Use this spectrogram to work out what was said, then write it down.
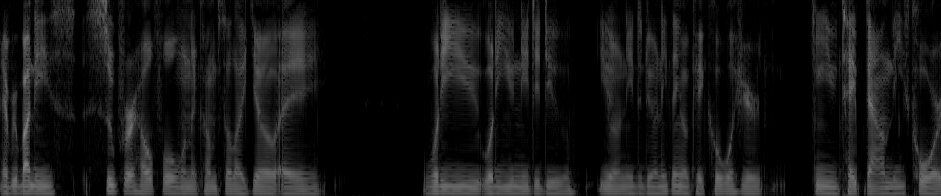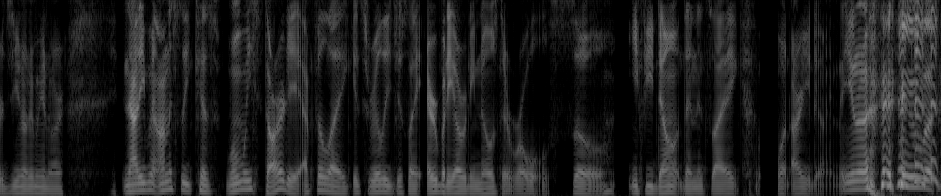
everybody's super helpful when it comes to like yo a what do you what do you need to do? You don't need to do anything? Okay cool. Well here can you tape down these chords? You know what i mean? Or not even honestly because when we started i feel like it's really just like everybody already knows their roles. So if you don't then it's like what are you doing? You know? But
